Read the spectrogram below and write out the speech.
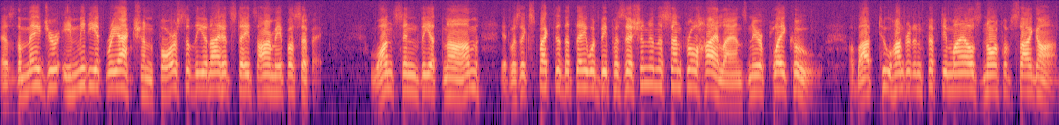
as the major immediate reaction force of the United States Army Pacific. Once in Vietnam, it was expected that they would be positioned in the central highlands near Pleiku, about 250 miles north of Saigon.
